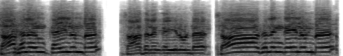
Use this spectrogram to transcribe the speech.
സാധനം കയ്യിലുണ്ട്. സാധനം കയ്യിലുണ്ട്. സാധനം കയ്യിലുണ്ട്.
